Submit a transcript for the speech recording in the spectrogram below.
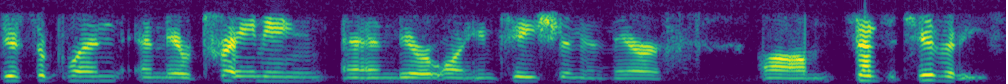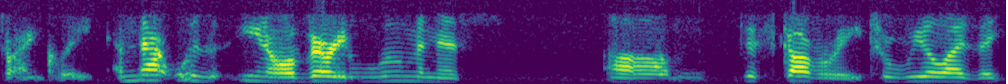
discipline and their training and their orientation and their um, sensitivity, frankly. And that was, you know, a very luminous um, discovery to realize that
